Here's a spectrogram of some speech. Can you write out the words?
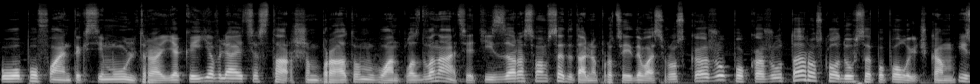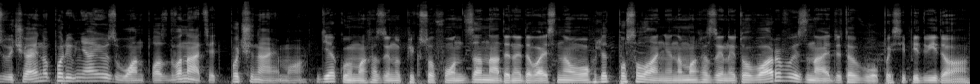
Oppo Find X7 Ultra, який являється старшим братом OnePlus 12. І зараз вам все детально про цей девайс розкажу, покажу та розкладу все по поличкам. І звичайно порівняю з OnePlus 12. Починаємо. Дякую магазину Pixofon за наданий девайс на огляд. Посилання на магазин і товар ви знайдете в описі під відео.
